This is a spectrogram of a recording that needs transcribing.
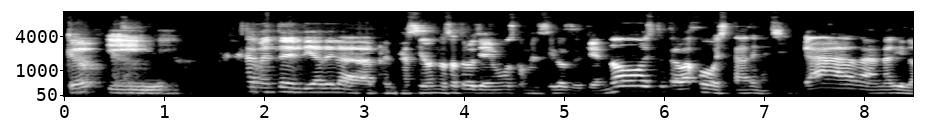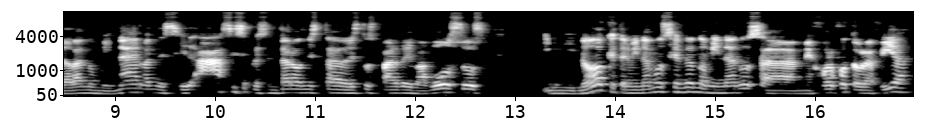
Creo, y precisamente el día de la premiación nosotros ya íbamos convencidos de que no, este trabajo está de la chingada, nadie lo va a nominar, van a decir, ah, sí se presentaron esta, estos par de babosos, y no, que terminamos siendo nominados a Mejor Fotografía.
